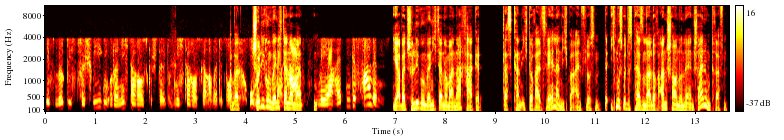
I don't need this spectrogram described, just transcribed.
ist möglichst verschwiegen oder nicht herausgestellt und nicht herausgearbeitet worden. Aber Entschuldigung, wenn ich da nochmal. Mehrheiten gefallen. Ja, aber Entschuldigung, wenn ich da nochmal nachhake. Das kann ich doch als Wähler nicht beeinflussen. Ich muss mir das Personal doch anschauen und eine Entscheidung treffen.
